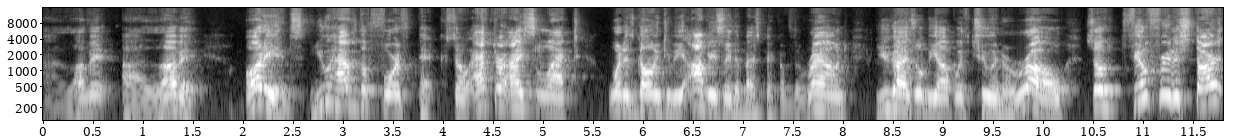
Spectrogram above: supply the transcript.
I love it. I love it. Audience, you have the fourth pick. So after I select what is going to be obviously the best pick of the round, you guys will be up with two in a row. So feel free to start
